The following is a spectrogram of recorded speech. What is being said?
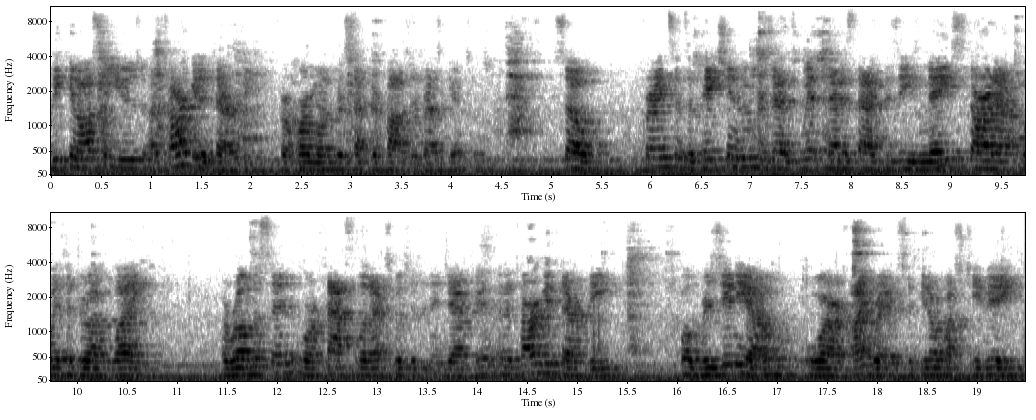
We can also use a targeted therapy for hormone receptor positive breast cancers. So, for instance, a patient who presents with metastatic disease may start out with a drug like aromasin or Faslodex, which is an injection, and a target therapy called Verzenio or Ibrance, if you don't watch TV,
